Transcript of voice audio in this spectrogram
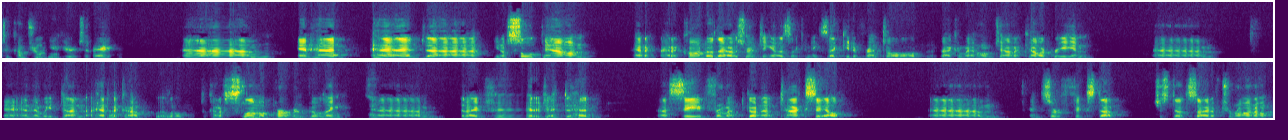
to come join you here today. Um, and had had uh, you know sold down. I had a, I had a condo that I was renting out as like an executive rental back in my hometown of Calgary, and um, and then we'd done. I had like a, a little kind of slum apartment building um, that I had, had, had uh, saved from a got a tax sale, um, and sort of fixed up just outside of Toronto.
